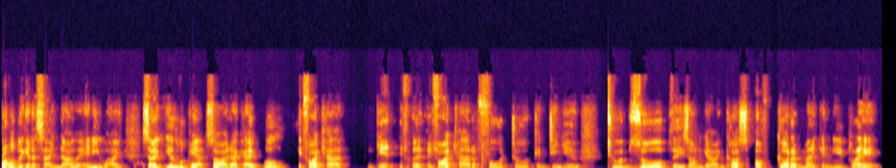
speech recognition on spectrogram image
probably going to say no anyway. So you look outside. Okay, well, if I can't get if if I can't afford to continue to absorb these ongoing costs, I've got to make a new plan.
